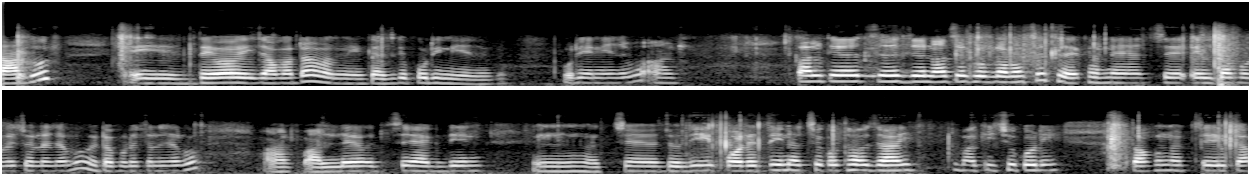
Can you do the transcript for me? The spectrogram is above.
দাদুর এই দেওয়া এই জামাটা আমি আজকে পরিয়ে নিয়ে যাব। পরিয়ে নিয়ে যাব। আর কালকে হচ্ছে যে নাচের প্রোগ্রাম আছে সেখানে হচ্ছে এইটা পরে চলে যাব এটা পরে চলে যাব। আর পারলে হচ্ছে একদিন হচ্ছে যদি পরের দিন হচ্ছে কোথাও যাই বা কিছু করি, তখন হচ্ছে এটা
